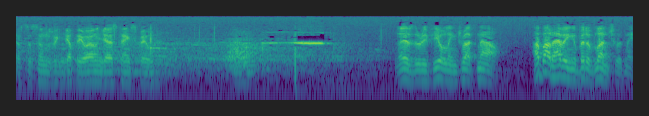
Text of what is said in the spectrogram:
Just as soon as we can get the oil and gas tanks filled. There's the refueling truck now. How about having a bit of lunch with me?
